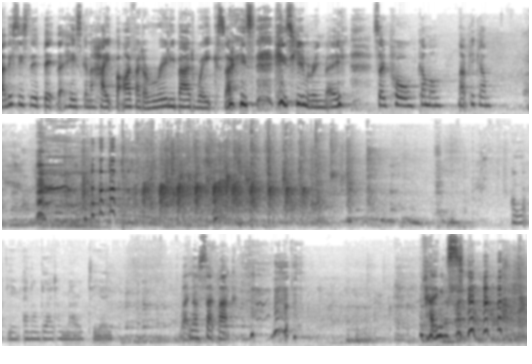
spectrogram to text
Now, this is the bit that he's going to hate, but I've had a really bad week, so he's, he's humouring me. So, Paul, come on, up you come. I love you and I'm glad I'm married to you. Right, now sit back. Thanks.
